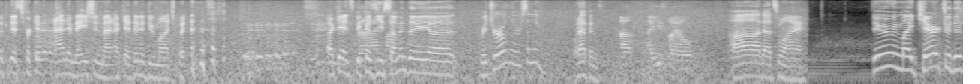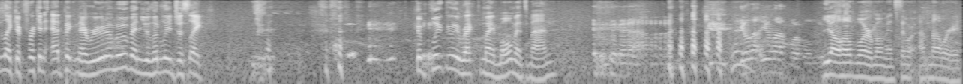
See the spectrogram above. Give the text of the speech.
Look at this freaking animation, man. Okay, I didn't do much, but okay, it's because Nah, you summoned the uh, ritual or something. What happened? uh, I used my ult. Ah, that's why. Dude, my character did like a freaking epic Naruto move, and you literally just like completely wrecked my moment, man. you'll, you'll have more moments. Yeah, I'll have more moments. Don't I'm not worried.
